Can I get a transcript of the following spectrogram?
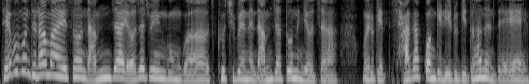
대부분 드라마에서 남자 여자 주인공과 그 주변에 남자 또는 여자 뭐 이렇게 사각관계를 이루기도 하는데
